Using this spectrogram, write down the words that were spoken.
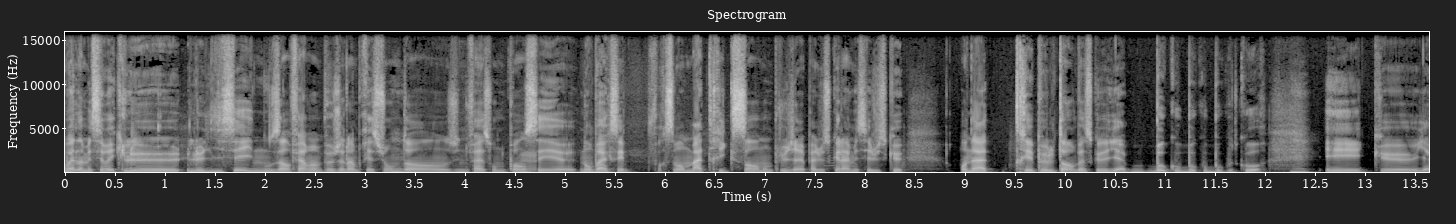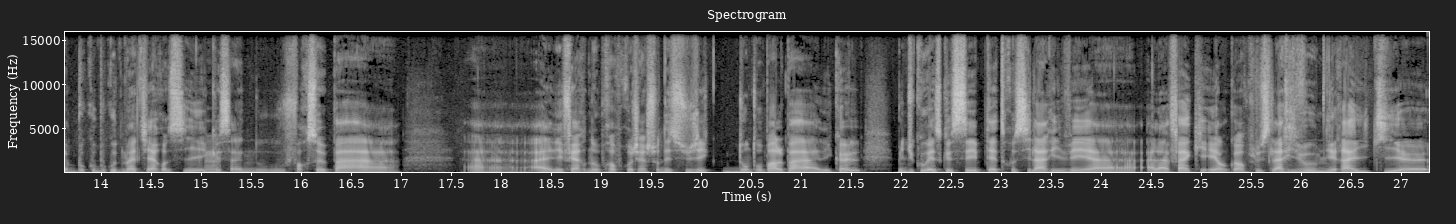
Ouais, non, mais c'est vrai que le, le, lycée, il nous enferme un peu, j'ai l'impression, mm. dans une façon de penser. Mm. Euh, non pas que c'est forcément matrixant non plus, j'irai pas jusque-là, mais c'est juste que on a très peu le temps parce qu'il y a beaucoup, beaucoup, beaucoup de cours mm. et qu'il y a beaucoup, beaucoup de matières aussi et que ça nous force pas à à, aller faire nos propres recherches sur des sujets dont on parle pas à l'école. Mais du coup, est-ce que c'est peut-être aussi l'arrivée à, à, la fac et encore plus l'arrivée au Mirail qui, euh,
